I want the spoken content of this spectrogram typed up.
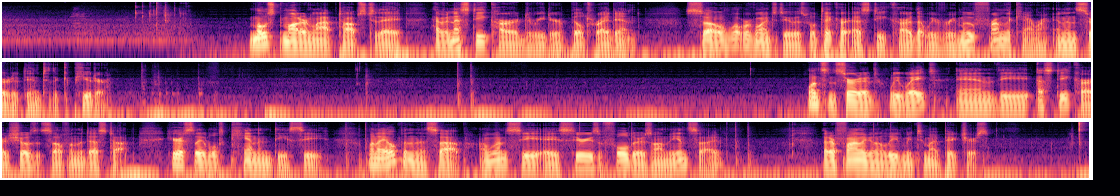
Most modern laptops today have an SD card reader built right in. So what we're going to do is we'll take our SD card that we've removed from the camera and insert it into the computer. Once inserted, we wait, and the SD card shows itself on the desktop. Here it's labeled Canon DC. When I open this up, I'm going to see a series of folders on the inside that are finally going to lead me to my pictures.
